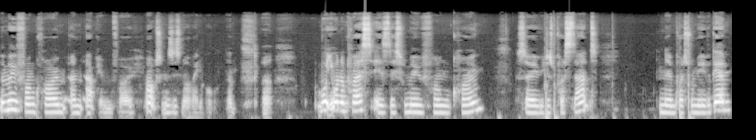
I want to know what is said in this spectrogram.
remove from Chrome, and app info. Options is not available. Um, but what you want to press is this remove from Chrome. So you just press that and then press remove again.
